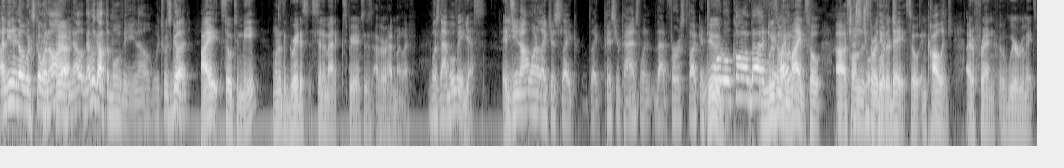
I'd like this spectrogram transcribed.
I need to know what's going on, Yeah. you know? Then we got the movie, you know, which was good. I so to me, one of the greatest cinematic experiences I've ever had in my life. Was that movie? Yes. Did you not want to like just like like piss your pants when that first fucking Dude, Mortal Kombat losing came my out? mind. So uh, I was telling your story the other day. So in college, I had a friend. uh, We were roommates.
